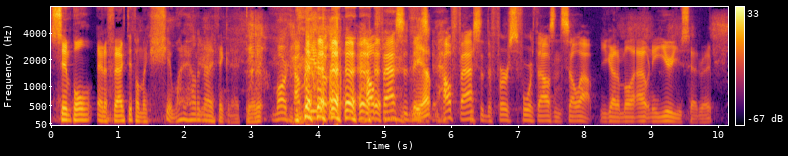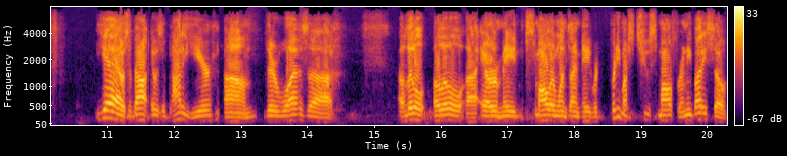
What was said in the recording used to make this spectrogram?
simple and effective, I'm like, shit, why the hell didn't I think of that? Damn it! Mark, how many? Of the, how fast did they? Yep. How fast did the first four thousand sell out? You got them all out in a year, you said, right? Yeah, it was about it was about a year. Um, there was uh, a little a little uh, error made. Smaller ones I made were pretty much too small for anybody, so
